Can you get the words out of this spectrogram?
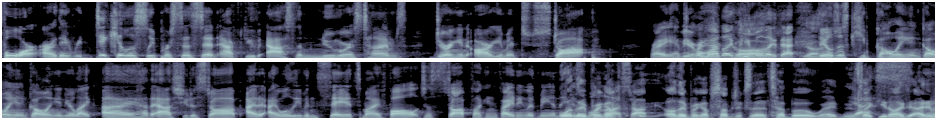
Four, are they ridiculously persistent after you've asked them numerous times during an argument to stop? Right? Have you ever Oh had like people like that? Yeah. They'll just keep going and going and going, and you're like, I have asked you to stop. I, I will even say it's my fault. Just stop fucking fighting with me, and they Well, just they will bring not up stop. oh, they bring up subjects that are taboo, right? And it's like you know, I, I really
